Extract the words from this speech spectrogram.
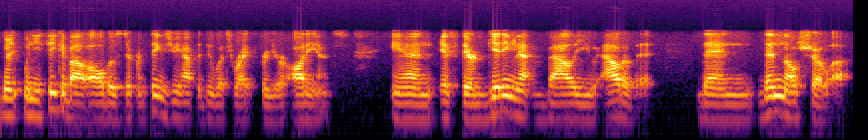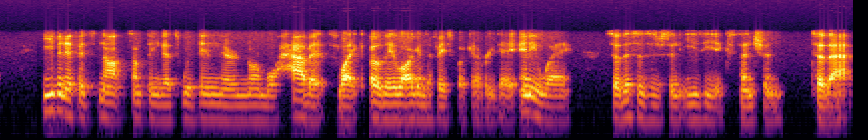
when, when you think about all those different things, you have to do what's right for your audience. And if they're getting that value out of it, then then they'll show up, even if it's not something that's within their normal habits. Like oh, they log into Facebook every day anyway, so this is just an easy extension to that.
